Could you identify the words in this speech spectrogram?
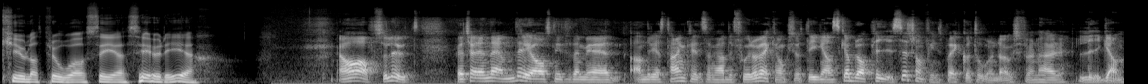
kul att prova och se, se hur det är. Ja, absolut. Jag tror jag nämnde i avsnittet med Andreas Tankred som vi hade förra veckan också, att det är ganska bra priser som finns på Ecotouren där också för den här ligan.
